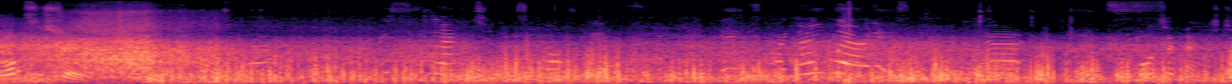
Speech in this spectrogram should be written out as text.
What's the street? This is Lenton's office. It's, I know where it is. Uh, it's What's it next to?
